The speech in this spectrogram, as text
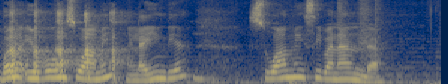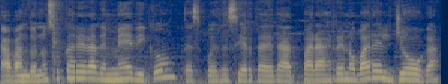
Bueno, y hubo un Swami en la India, Swami Sivananda. Abandonó su carrera de médico después de cierta edad para renovar el yoga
